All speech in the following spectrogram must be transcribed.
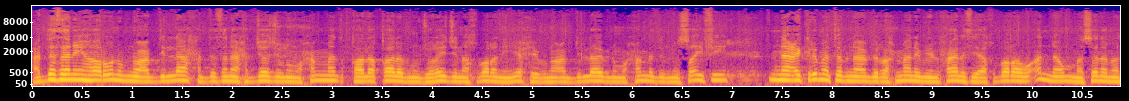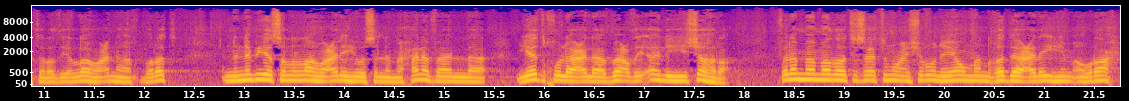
حدثني هارون بن عبد الله حدثنا حجاج بن محمد قال قال ابن جريج أخبرني يحيى بن عبد الله بن محمد بن صيفي إن عكرمة بن عبد الرحمن بن الحارث أخبره أن أم سلمة رضي الله عنها أخبرته أن النبي صلى الله عليه وسلم حلف أن لا يدخل على بعض أهله شهرا فلما مضى تسعة وعشرون يوما غدا عليهم أو راح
